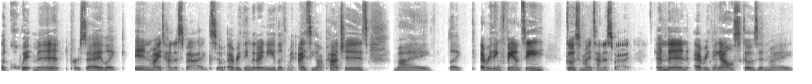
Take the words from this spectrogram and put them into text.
equipment per se like in my tennis bag. So everything that I need like my icy hot patches, my like everything fancy goes in my tennis bag. And then everything else goes in my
